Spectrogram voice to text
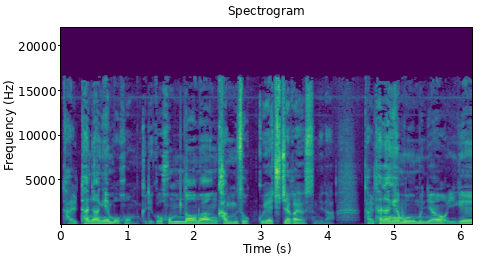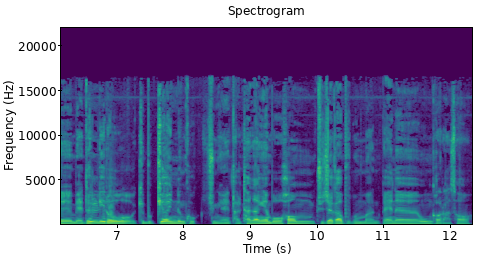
달타냥의 모험 그리고 홈런왕 강속구의 주제가였습니다. 달타냥의 모험은요, 이게 메들리로 이렇게 묶여 있는 곡 중에 달타냥의 모험 주제가 부분만 빼내온 거라서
